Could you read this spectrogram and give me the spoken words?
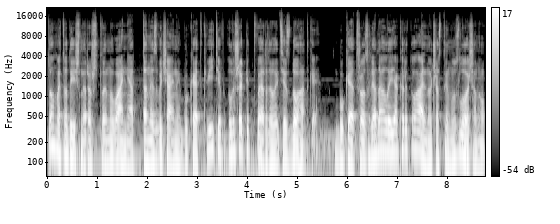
то методичне розчленування та незвичайний букет квітів лише підтвердили ці здогадки. Букет розглядали як ритуальну частину злочину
